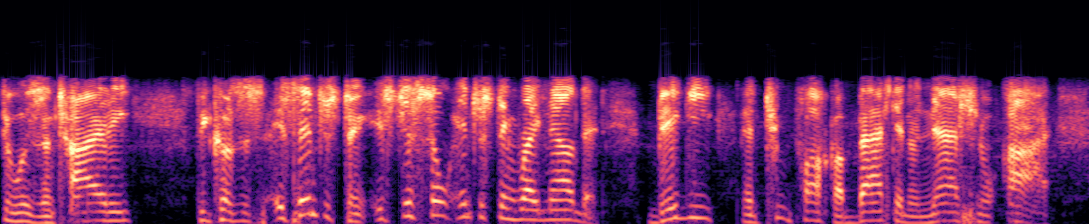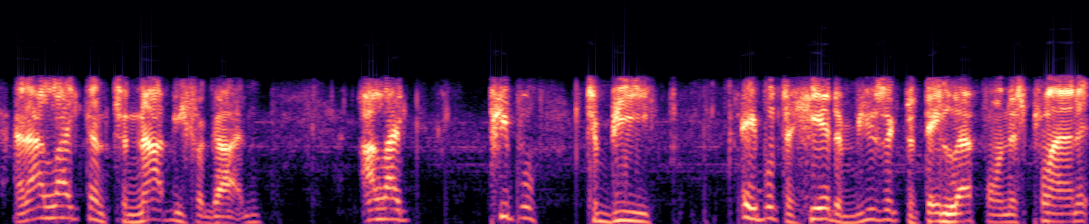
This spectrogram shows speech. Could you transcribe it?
through its entirety because it's it's interesting. It's just so interesting right now that Biggie and Tupac are back in the national eye, and I like them to not be forgotten. I like people to be able to hear the music that they left on this planet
